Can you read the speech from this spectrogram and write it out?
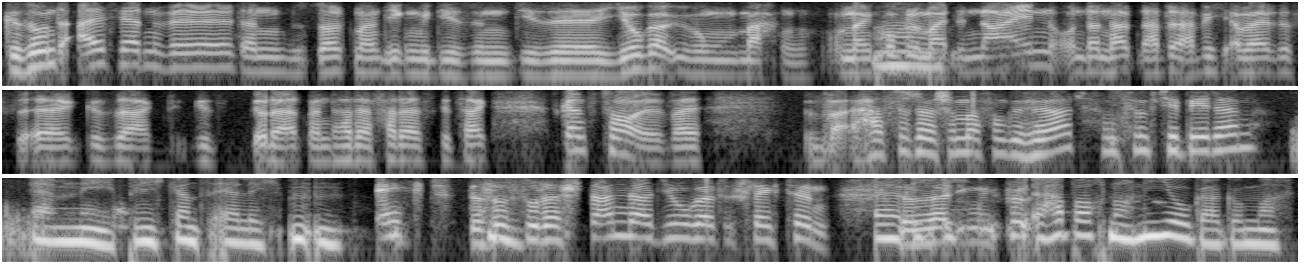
gesund alt werden will, dann sollte man irgendwie diesen, diese Yoga-Übung machen. Und mein Kumpel Ah. meinte nein und dann hat, hat habe ich aber das äh, gesagt, ge- oder hat, mein, hat der Vater das gezeigt. Das ist ganz toll, weil Hast du da schon mal von gehört, von fünf Tibetern? Ähm, nee, bin ich ganz ehrlich. Mm -mm. Echt? Das ist so der Standard-Yoga schlechthin. Das ist halt ich ich habe auch noch nie Yoga gemacht.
